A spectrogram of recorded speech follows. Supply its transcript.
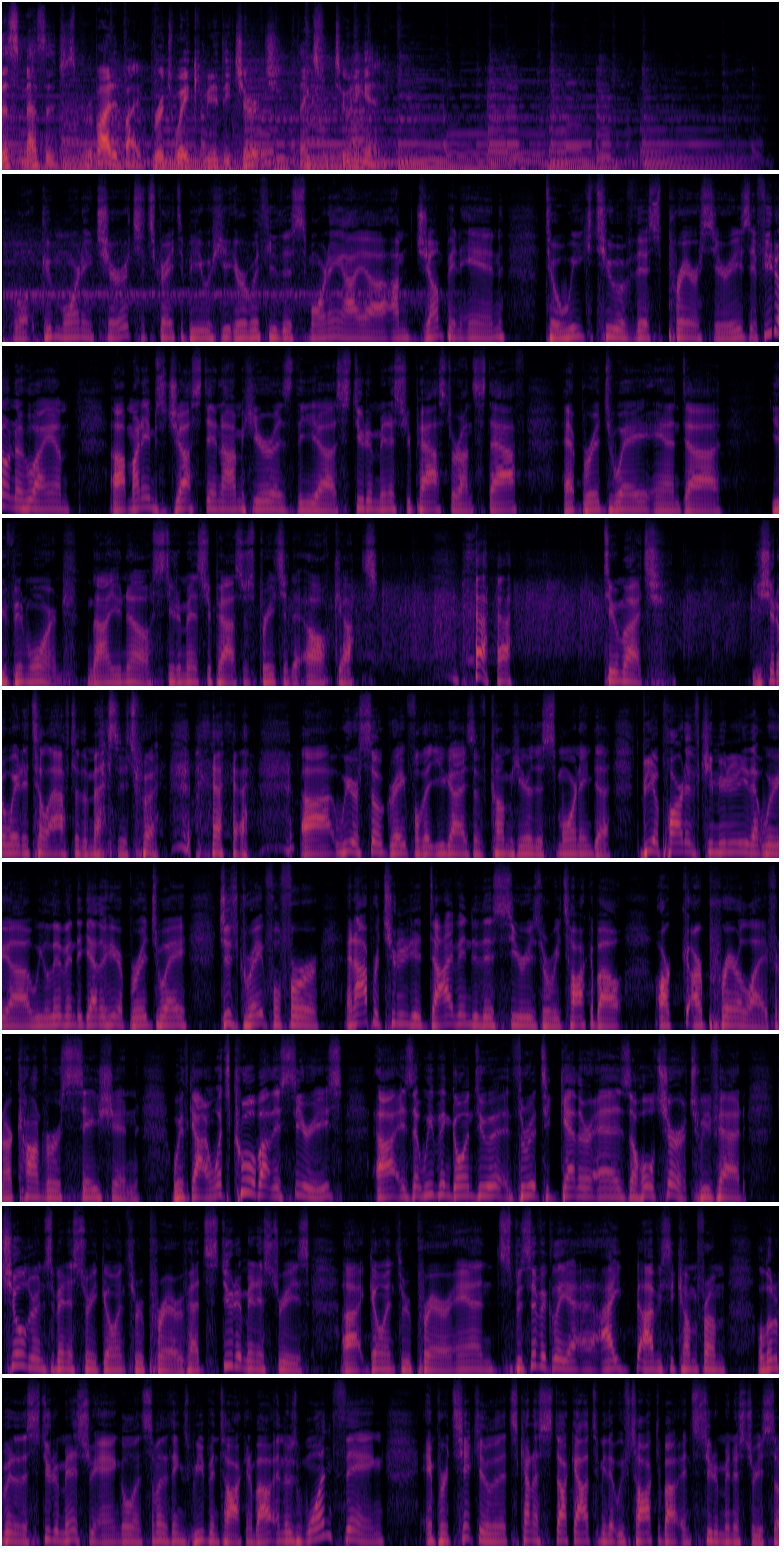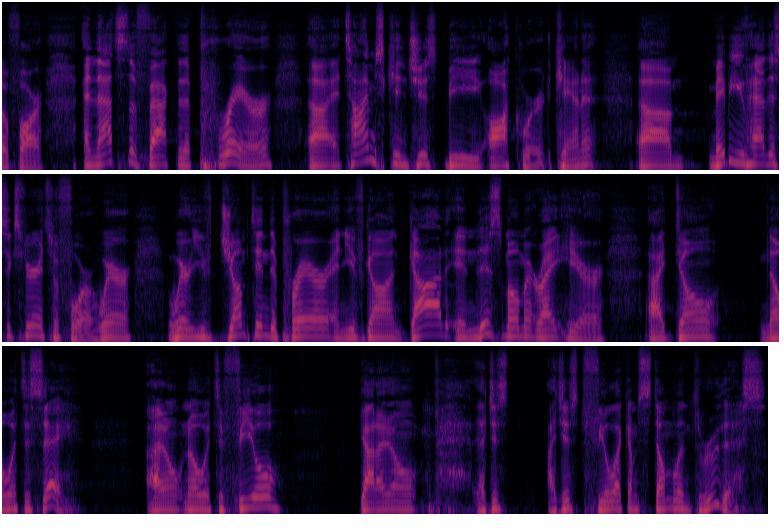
This message is provided by Bridgeway Community Church. Thanks for tuning in. Well, good morning, church. It's great to be here with you this morning. I, uh, I'm jumping in to week two of this prayer series. If you don't know who I am, uh, my name's Justin. I'm here as the uh, student ministry pastor on staff at Bridgeway, and uh, you've been warned. Now you know. Student ministry pastors preaching that. Oh, gosh. Too much. You should have waited till after the message, but uh, we are so grateful that you guys have come here this morning to be a part of the community that we uh, we live in together here at Bridgeway. Just grateful for an opportunity to dive into this series where we talk about our our prayer life and our conversation with God. And what's cool about this series uh, is that we've been going through it, through it together as a whole church. We've had children's ministry going through prayer. We've had student ministries uh, going through prayer, and specifically, I obviously come from a little bit of the student ministry angle and some of the things we've been talking about. And there's one thing in particular that's kind of stuck out to me that we've talked about in student ministry so far, and that's the fact that prayer uh, at times can just be awkward, can it? Um, maybe you've had this experience before where where you've jumped into prayer and you've gone god in this moment right here i don't know what to say i don't know what to feel god i don't i just I just feel like I'm stumbling through this.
